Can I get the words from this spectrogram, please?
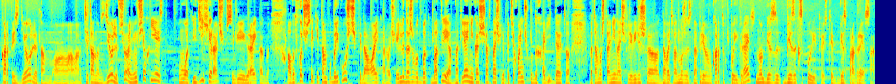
карты сделали, там, э, Титанов сделали, все, они у всех есть. Вот, иди херач себе играй, как бы. А вот хочешь всякие там побрякушечки, давай, короче. Или даже вот бат- батле. Батле, они, конечно, сейчас начали потихонечку доходить до этого, потому что они начали, видишь, э, давать возможность на премиум картах поиграть, но без, без экспы, то есть ты без прогресса.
